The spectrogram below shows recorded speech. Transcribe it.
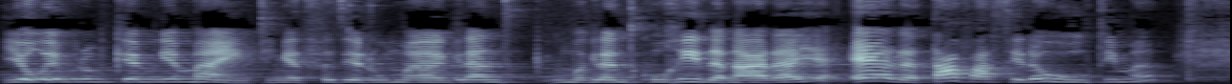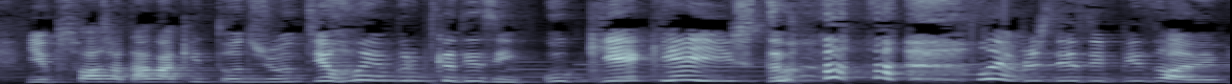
E eu lembro-me que a minha mãe tinha de fazer uma grande, uma grande corrida na areia, era, estava a ser a última, e o pessoal já estava aqui todo junto, e eu lembro-me que eu dizia assim: o que é que é isto? Lembras desse episódio?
